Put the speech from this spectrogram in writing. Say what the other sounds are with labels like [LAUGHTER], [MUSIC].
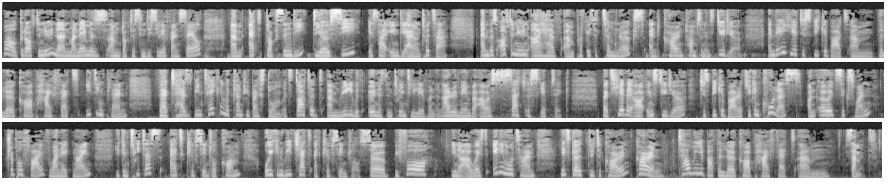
Well, good afternoon, and my name is um, Dr. Cindy Siwe van Sale, um, at Doc Cindy, D-O-C-S-I-N-D-I on Twitter. And this afternoon, I have um, Professor Tim Noakes and Karen Thompson in studio, and they're here to speak about um, the low carb, high fat eating plan that has been taking the country by storm. It started um, really with earnest in 2011, and I remember I was such a skeptic. But here they are in studio to speak about it. You can call us on 0861 triple five one eight nine. You can tweet us at cliffcentral.com or you can WeChat at Cliff Central. So before you know, I waste any more time. Let's go through to Karen. Karen, tell me about the low carb, high fat um, summit.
